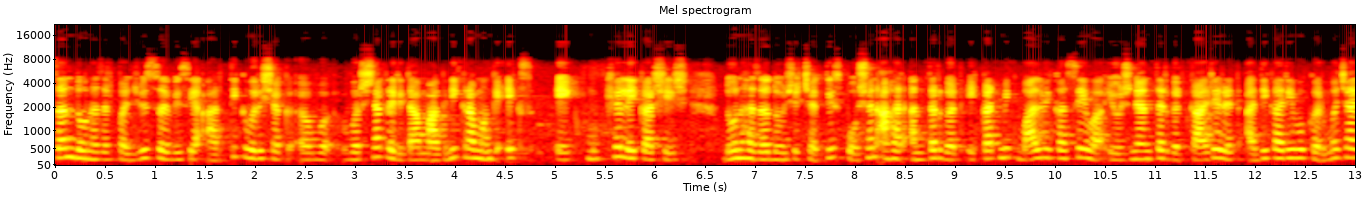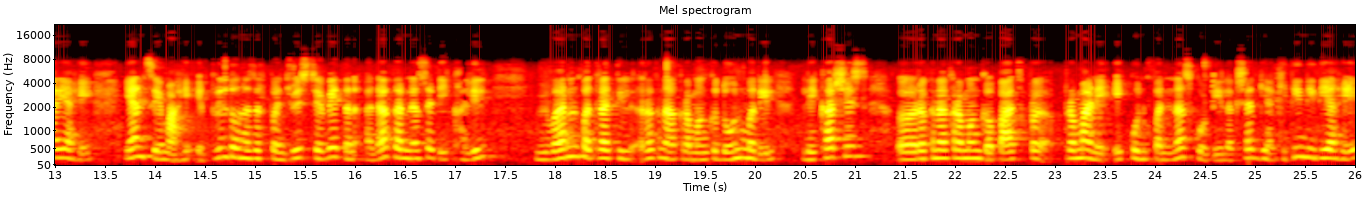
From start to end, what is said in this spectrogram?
सन दोन हजार पंचवीस सव्वीस या आर्थिक वर्षा व- वर्षाकरिता मागणी क्रमांक एक एक मुख्य लेखाशीष दोन हजार दोनशे छत्तीस पोषण आहार अंतर्गत एकात्मिक बाल विकास सेवा योजनेअंतर्गत कार्यरत अधिकारी व कर्मचारी आहे. यांचे माहे एप्रिल दोन हजार पंचवीसचे वेतन अदा करण्यासाठी खालील विवरणपत्रातील रचना क्रमांक दोन मधील लेखाशीस रचना क्रमांक पाच प्र प्रमाणे एकूण पन्नास कोटी लक्षात घ्या. किती निधी आहे?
